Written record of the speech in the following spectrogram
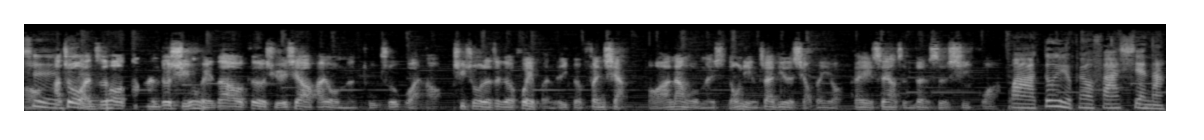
哦啊、做完之后，他们就巡回到各学校，还有我们图书馆哦，去做了这个绘本的一个分享，哦啊，让我们龙岭在地的小朋友可以这样子认识西瓜。哇，各位有没有发现呢、啊？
